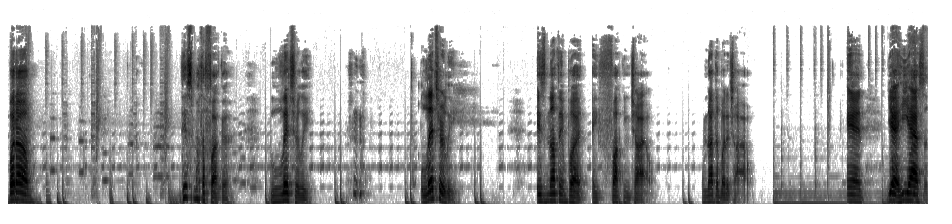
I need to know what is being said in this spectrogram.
But um, this motherfucker, literally, literally, is nothing but a fucking child. Nothing but a child. And yeah, he has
